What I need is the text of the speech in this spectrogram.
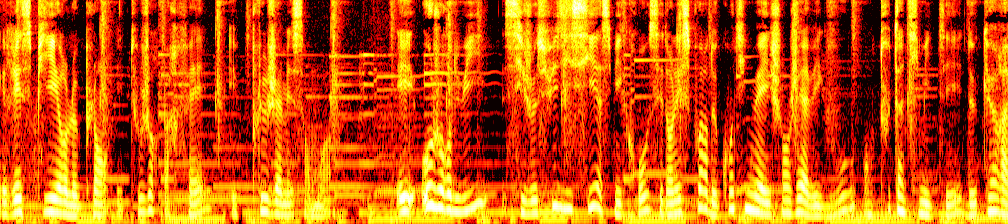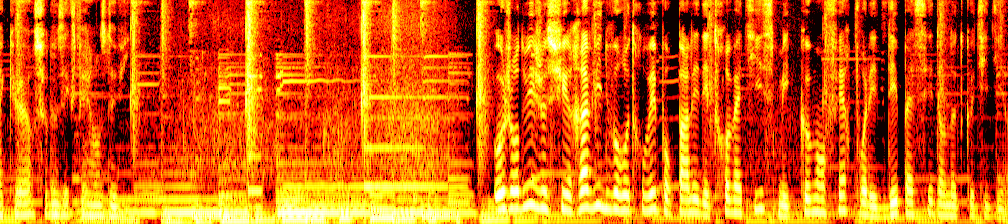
Respire, le plan est toujours parfait et plus jamais sans moi. Et aujourd'hui, si je suis ici à ce micro, c'est dans l'espoir de continuer à échanger avec vous en toute intimité, de cœur à cœur sur nos expériences de vie. Aujourd'hui, je suis ravie de vous retrouver pour parler des traumatismes et comment faire pour les dépasser dans notre quotidien.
